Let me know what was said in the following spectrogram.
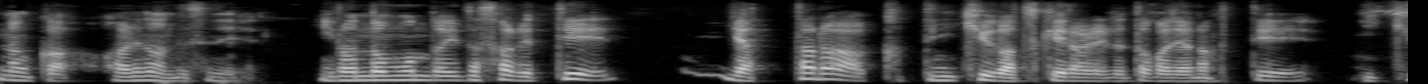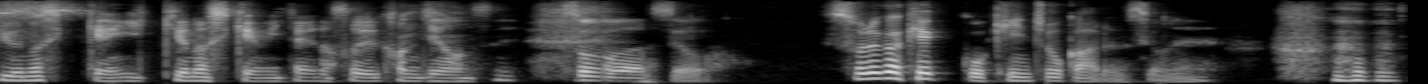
なんか、あれなんですね。いろんな問題出されて、やったら勝手に級がつけられるとかじゃなくて、2級の試験、1級の試験みたいなそういう感じなんですね。そうなんですよ。それが結構緊張感あるんですよね。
